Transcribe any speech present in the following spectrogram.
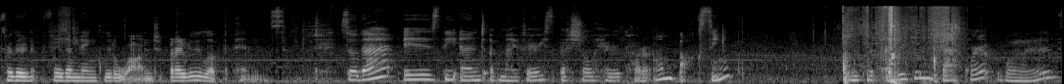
for, their, for them to include a wand, but I really love the pins. So that is the end of my very special Harry Potter unboxing. I'm gonna put everything back where it was.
